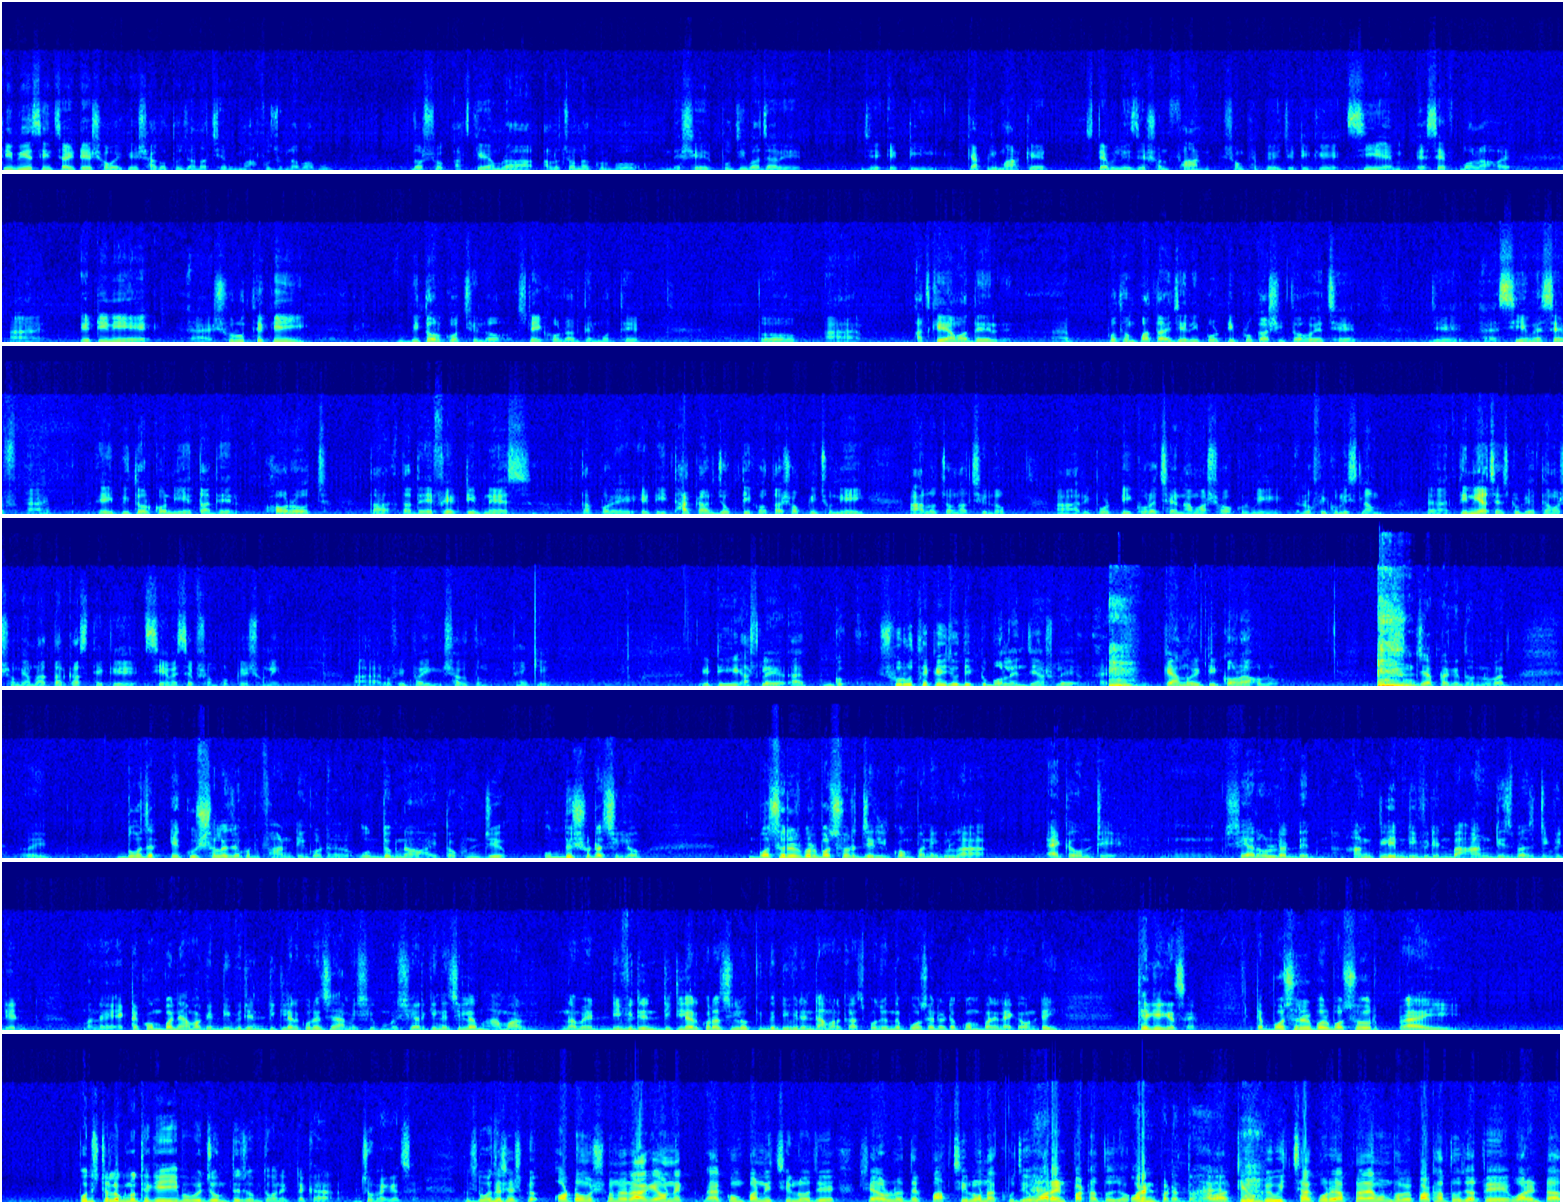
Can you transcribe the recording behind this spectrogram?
TVS ইনসাইটে সবাইকে স্বাগত জানাচ্ছি আমি মাহফুজুল্লাহ বাবু। দর্শক, আজকে আমরা আলোচনা করব দেশের পুঁজিবাজারে যে একটি ক্যাপিটাল মার্কেট স্ট্যাবিলাইজেশন ফান্ড সংক্ষেপে যেটিকে সিএমএসএফ বলা হয় এটি নিয়ে শুরু থেকেই বিতর্ক ছিল স্টেক হোল্ডারদের মধ্যে। তো আজকে আমাদের প্রথম পাতায় যে রিপোর্টটি প্রকাশিত হয়েছে যে সিএমএসএফ এই বিতর্ক নিয়ে তাদের খরচ তাদের এফেক্টিভনেস তারপরে এটি থাকার যৌক্তিকতা সব কিছু নিয়েই আলোচনা ছিল। রিপোর্টটি করেছেন আমার সহকর্মী রফিকুল ইসলাম। তিনি আছেন স্টুডিওতে আমার সঙ্গে আমরা তার কাছ থেকে সিএমএসএফ সম্পর্কে শুনি। রফিক ভাই স্বাগতম। থ্যাংক ইউ এটি আসলে শুরু থেকেই যদি একটু বলেন যে আসলে কেন এটি করা হলো? যে আপনাকে ধন্যবাদ। ওই দু হাজার একুশ সালে যখন ফান্ডটি গঠনের উদ্যোগ নেওয়া হয় তখন যে উদ্দেশ্যটা ছিল বছরের পর বছর যে কোম্পানিগুলা অ্যাকাউন্টে শেয়ার হোল্ডারদের আনক্লেম ডিভিডেন্ড বা আনডিসবাস ডিভিডেন্ড মানে একটা কোম্পানি আমাকে ডিভিডেন্ড ডিক্লেয়ার করেছে, আমি শেয়ার কিনেছিলাম, আমার নামে ডিভিডেন্ড ডিক্লেয়ার করা ছিল, কিন্তু ডিভিডেন্ড আমার কাছ পর্যন্ত পৌঁছানো একটা কোম্পানির অ্যাকাউন্টেই থেকে গেছে। এটা বছরের পর বছর প্রায় প্রতিষ্ঠা লগ্ন থেকে এইভাবে জমতে জমতে অনেক টাকা জমে গেছে। তো দু বিশেষ করে অটোমেশনের আগে অনেক কোম্পানি ছিল যে শেয়ার হোল্ডারদের পাচ্ছিল না খুঁজে ওয়ারেন্ট পাঠাতো যখন। ওয়ারেন্ট পাঠাতো হ্যাঁ। আবার কেউ কেউ ইচ্ছা করে আপনার এমন ভাবে পাঠাতো যাতে ওয়ারেন্টটা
